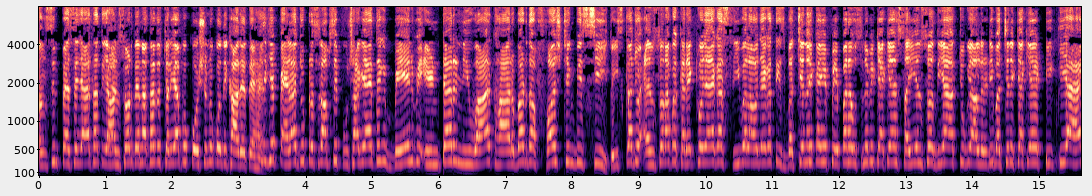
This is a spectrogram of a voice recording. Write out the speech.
अनसिन पैसेज आया था तो यहाँ आंसर देना था तो चलिए आपको क्वेश्चनों को दिखा देते हैं। देखिए पहला जो प्रश्न आपसे पूछा गया था कि when we enter New York harbour the first thing we see तो इसका जो आंसर आपका करेक्ट हो जाएगा सी वाला हो जाएगा तो इस बच्चे ने का ये पेपर है उसने भी क्या किया है? सही आंसर दिया क्योंकि ऑलरेडी बच्चे ने क्या किया है? टिक किया है।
